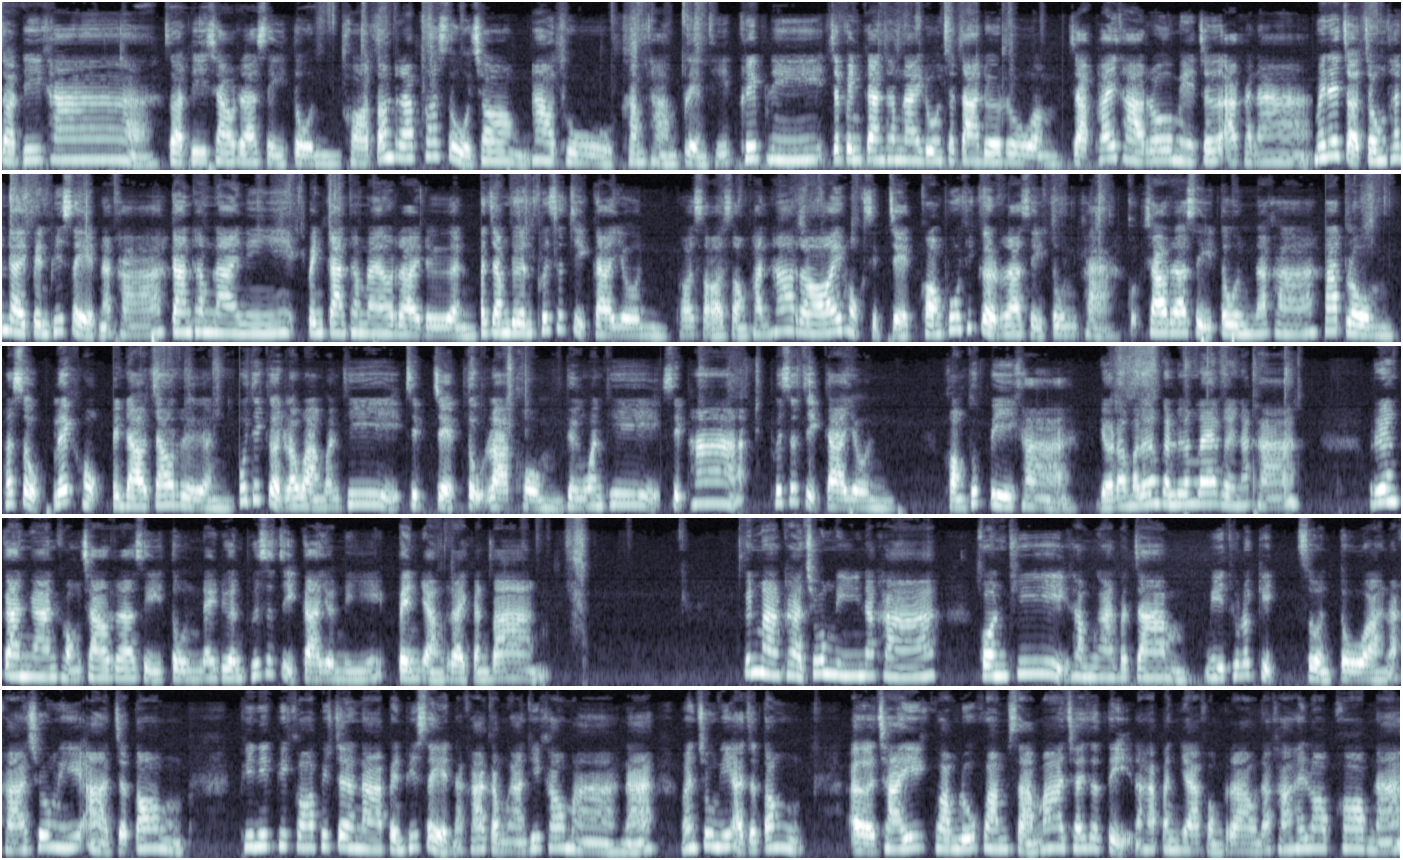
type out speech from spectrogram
สวัสดีค่ะ สวัสดีชาวราศีตุล ขอต้อนรับเข้าสู่ช่อง How to คำถามเปลี่ยนทิศ คลิปนี้จะเป็นการทำนายดวงชะตาโดยรวม จากไพ่ทาโร่เมเจอร์อาคานาไม่ได้เจาะจงท่านใดเป็นพิเศษนะคะ การทำนายนี้เป็นการทำนายรายเดือน ประจำเดือนพฤศจิกายน พศ 2567 ของผู้ที่เกิดราศีตุลค่ะ ชาวราศีตุลนะคะธาตุลมพระศุกร์เลข 6 เป็นดาวเจ้าเรือน ผู้ที่เกิดระหว่างวันที่ 17 ตุลาคม ถึงวันที่ 15 พฤศจิกายน ของทุกปีค่ะ เดี๋ยวเรามาเริ่มกันเรื่องแรกเลยนะคะ เรื่องการงานของชาวราศีตุลในเดือนพฤศจิกายนนี้เป็นอย่างไรกันบ้าง ขึ้นมาค่ะช่วงนี้นะคะ คนที่ทำงานประจำมีธุรกิจส่วนตัวนะคะ ช่วงนี้อาจจะต้อง พินิจพิเคราะห์พิจารณาเป็นพิเศษนะคะ กับงานที่เข้ามานะเพราะฉะนั้นช่วงนี้อาจจะต้องออใช้ความรู้ความสามารถใช้สตินะคะ ปัญญาของเรานะคะ ให้รอบคอบนะ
